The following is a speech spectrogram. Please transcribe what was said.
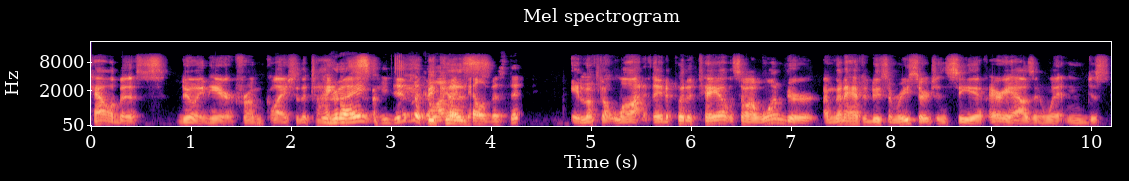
Calibos doing here from Clash of the Titans?" Right? He did look a lot like Elvis. Didn't it looked a lot. If they'd have put a tail, so I wonder. I'm going to have to do some research and see if Harryhausen went and just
